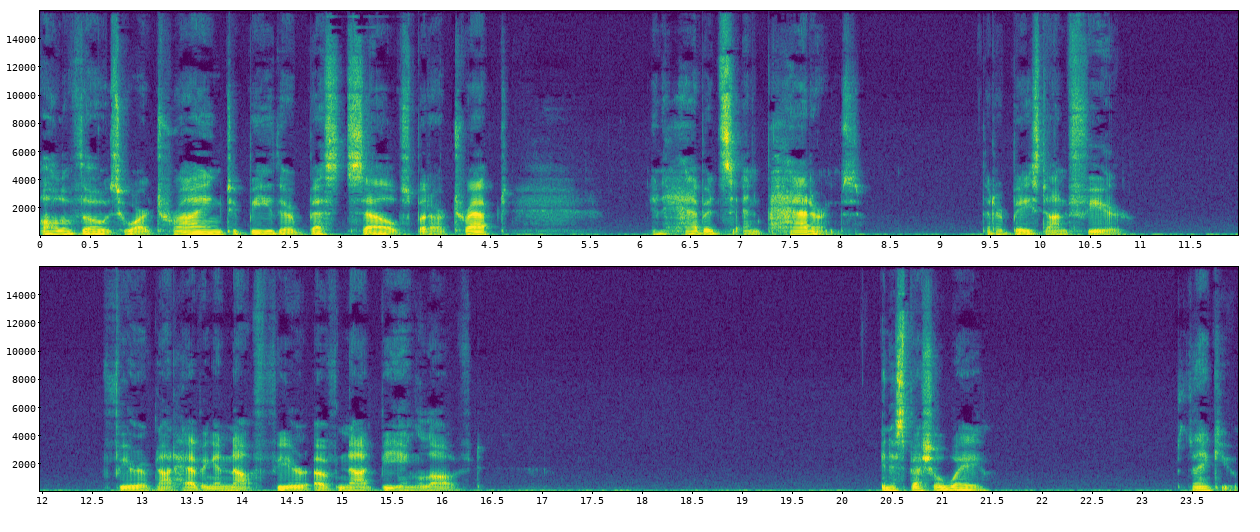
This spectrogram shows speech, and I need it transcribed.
all of those who are trying to be their best selves but are trapped in habits and patterns that are based on fear fear of not having enough, fear of not being loved. In a special way, thank you.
